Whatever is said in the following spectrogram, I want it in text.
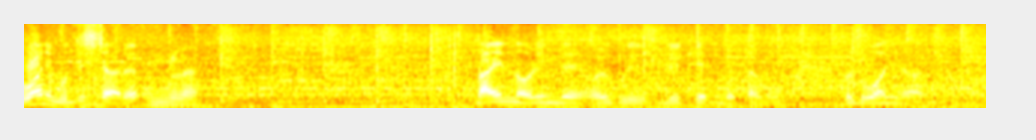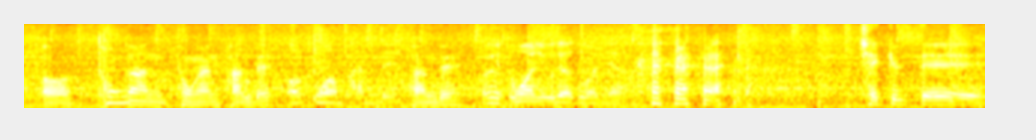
노안이 뭔 뜻인지 알아요? 몰라요. 나이는 어린데 얼굴이 늙게 생겼다고. 그걸 노안이라 하는 거. 어 동안 동안 반대 어, 동안 반대. 반대. 형이 동안이고 내가 동안이야. 제낄 때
